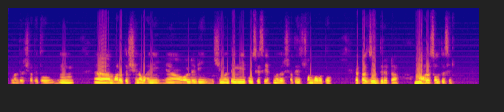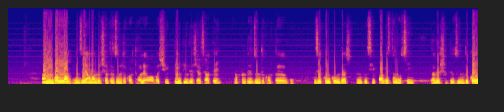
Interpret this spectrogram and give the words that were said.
আপনাদের সাথে তো ভারতের সেনাবাহিনী অলরেডি সীমান্তে গিয়ে পৌঁছেছে। আপনাদের সাথে সম্ভবত একটা যুদ্ধের একটা মহড়া চলতেছে। আমি বললাম যে, আমাদের সাথে যুদ্ধ করতে হলে অবশ্যই তিনটি দেশের সাথে আপনাদের যুদ্ধ করতে হবে। যে কোন কোন দেশ এমপিসি পাকিস্তান চীন তাদের সাথে যুদ্ধ করে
